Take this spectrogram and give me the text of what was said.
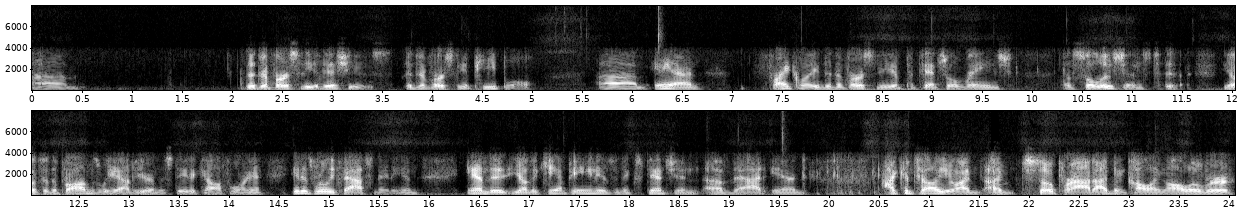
um, the diversity of issues, the diversity of people, um, and frankly, the diversity of potential range of solutions to you know to the problems we have here in the state of California. It is really fascinating, and and the you know the campaign is an extension of that. And I can tell you, I'm I'm so proud. I've been calling all over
